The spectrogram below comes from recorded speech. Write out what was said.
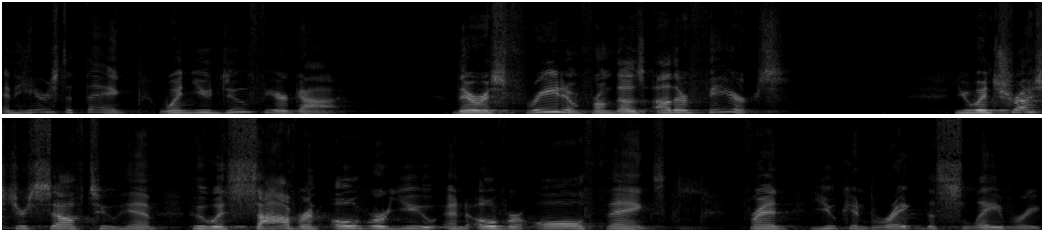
And here's the thing when you do fear God, there is freedom from those other fears. You entrust yourself to Him who is sovereign over you and over all things. Friend, you can break the slavery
